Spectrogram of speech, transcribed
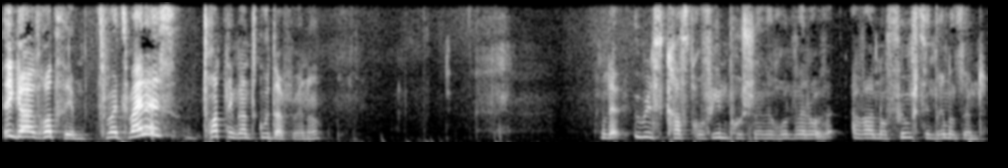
Egal, trotzdem. Zweiter ist trotzdem ganz gut dafür, ne? Und der übelst krass Trophäen pushen in der Runde, weil einfach nur 15 drin sind.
